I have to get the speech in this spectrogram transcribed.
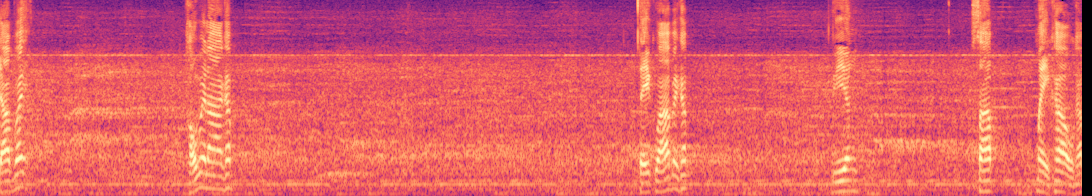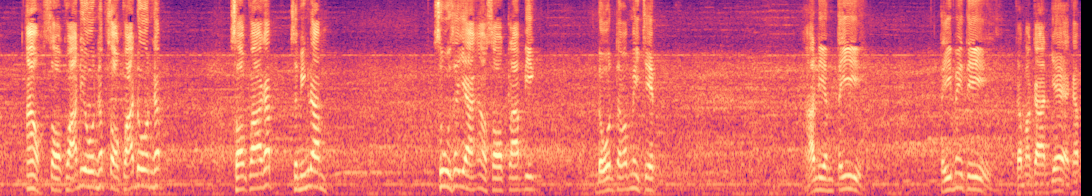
จับไว้ เขาเวลาครับ เตะขวาไปครับเวียงซับไม่เข้าครับอ้าวศอกขวาโดนครับศอกขวาโดนครับ ศอกขวาครับ สมิงดำสู้ซะอย่างอ้าวศอกกลับอีก โดนแต่ว่าไม่เจ็บ หาเหลี่ยมตี ตีไม่ตี กรรมการแย่ครับ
